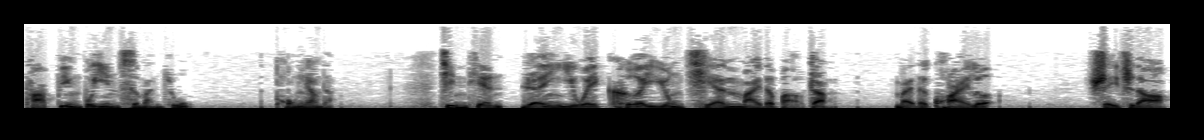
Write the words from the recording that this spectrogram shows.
他并不因此满足。同样的，今天人以为可以用钱买的保障、买的快乐，谁知道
